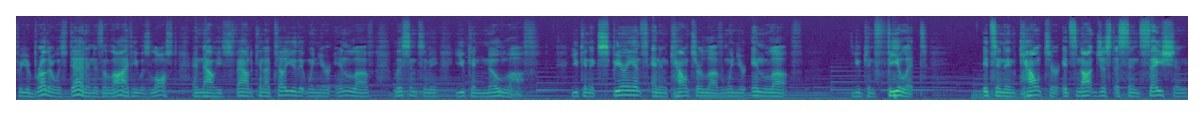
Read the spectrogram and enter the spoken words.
for your brother was dead and is alive. He was lost and now he's found. Can I tell you that when you're in love, listen to me, you can know love. You can experience and encounter love. When you're in love, you can feel it. It's an encounter. It's not just a sensation.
